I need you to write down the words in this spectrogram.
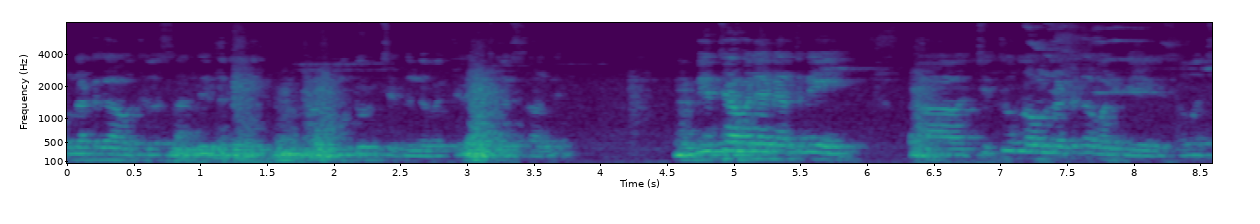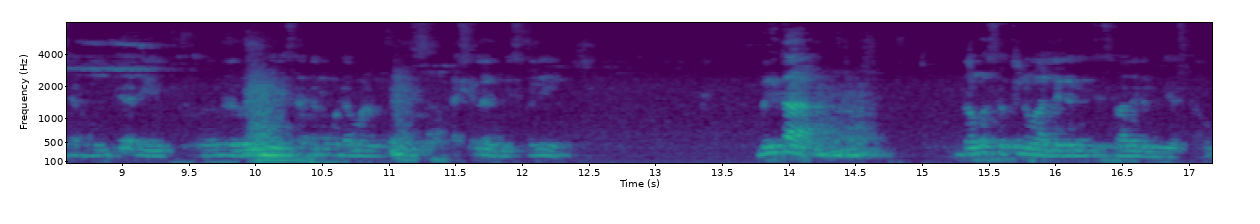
ఉన్నట్టుగా తెలుస్తుంది. ఇతని గుంటూరు చెందిన వ్యక్తి తెలుస్తుంది. మీర్జావాలి అనే అతని చిత్తూరులో ఉన్నట్టుగా మనకి సమాచారం ఉంది. అది రెండు కూడా మనం కక్షలోకి తీసుకొని మిగతా దొంగ సొత్తుని వాళ్ళ దగ్గర నుంచి స్వాధీనం చేస్తాము.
